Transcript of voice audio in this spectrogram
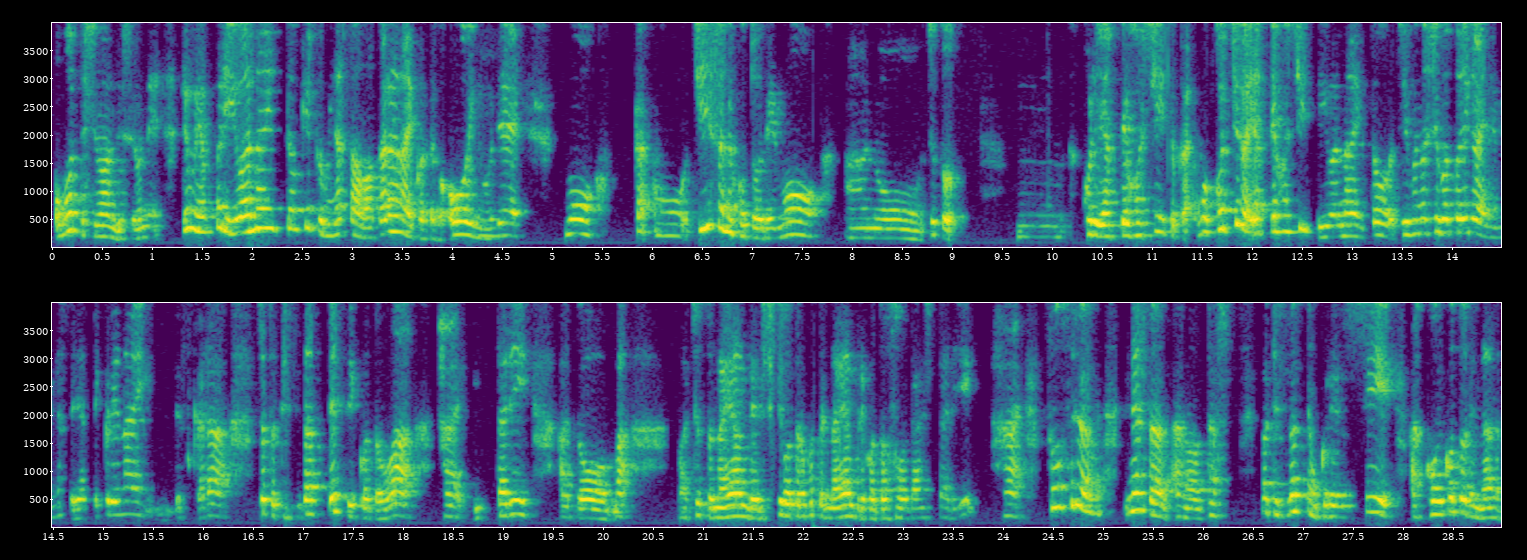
思ってしまうんですよね。でもやっぱり言わないと結構皆さん分からないことが多いのでもうもう小さなことでもあのちょっとうんこれやってほしいとかもうこっちがやってほしいって言わないと自分の仕事以外の皆さんやってくれないんですからちょっと手伝ってっていうことは、はい、言ったりあと、まあ、まあ、ちょっと悩んでる仕事のことで悩んでることを相談したり、はい、そうすれば皆さんあのたす、まあ、手伝ってもくれるしあこういうことでな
